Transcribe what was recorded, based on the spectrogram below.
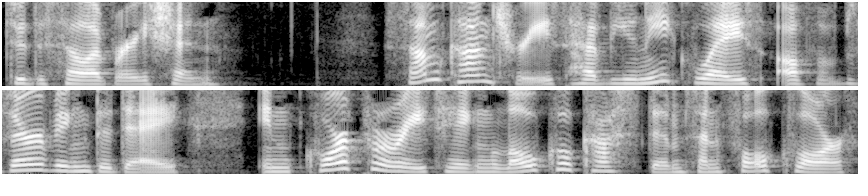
to the celebration. Some countries have unique ways of observing the day, incorporating local customs and folklore.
